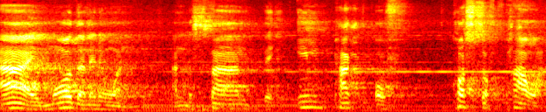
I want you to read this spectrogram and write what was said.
I, more than anyone, understand the impact of cost of power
